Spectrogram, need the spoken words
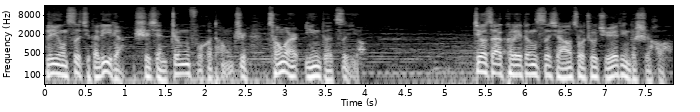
利用自己的力量实现征服和统治，从而赢得自由。就在克雷登斯想要做出决定的时候，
